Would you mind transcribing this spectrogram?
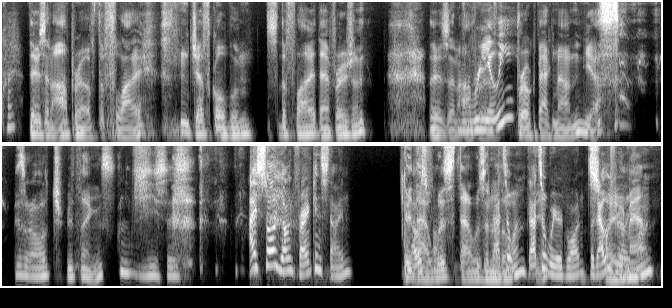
Okay. there's an opera of the fly jeff goldblum's the fly that version there's an opera Really? brokeback mountain yes these are all true things Jesus. I saw Young Frankenstein. that, was fun. was, that was another That's a one that's Yeah. a weird one, but that was really Spider-Man, fun.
